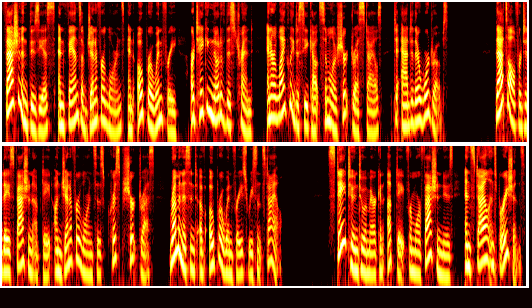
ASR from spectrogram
Fashion enthusiasts and fans of Jennifer Lawrence and Oprah Winfrey are taking note of this trend and are likely to seek out similar shirt dress styles to add to their wardrobes. That's all for today's fashion update on Jennifer Lawrence's crisp shirt dress reminiscent of Oprah Winfrey's recent style. Stay tuned to American Update for more fashion news and style inspirations.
